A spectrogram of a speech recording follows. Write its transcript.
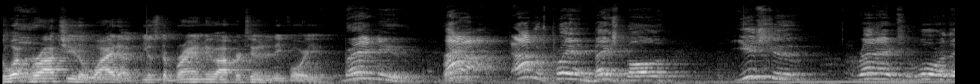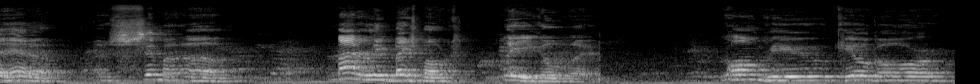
what brought you to White Oak? Just a brand new opportunity for you. brand new. I, I was playing baseball. Used to, right after the war, they had a, a semi, uh, minor league baseball league over there. Longview, Kilgore,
